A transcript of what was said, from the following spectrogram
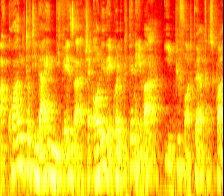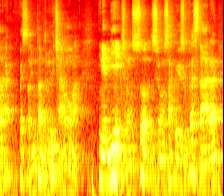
Ma quanto ti dà in difesa? Cioè, Holiday è quello che teneva il più forte dell'altra squadra. Questo ogni tanto lo diciamo, ma in NBA ci sono, un sacco di superstar.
